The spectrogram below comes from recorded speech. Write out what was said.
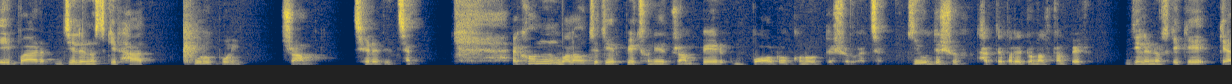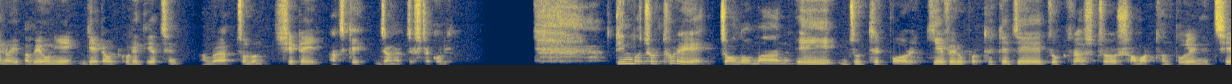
এবার জেলেনস্কির হাত পুরোপুরি ট্রাম্প ছেড়ে দিচ্ছেন। এখন বলা হচ্ছে যে এর পেছনে ট্রাম্পের বড় কোনো উদ্দেশ্য রয়েছে। কি উদ্দেশ্য থাকতে পারে ডোনাল্ড ট্রাম্পের? জেলেনস্কিকে কেন এভাবে উনি গেট আউট করে দিয়েছেন? আমরা চলুন সেটাই আজকে জানার চেষ্টা করি। তিন বছর ধরে চলমান এই যুদ্ধের পর কিয়েভের উপর থেকে যে যুক্তরাষ্ট্র সমর্থন তুলে নিচ্ছে,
